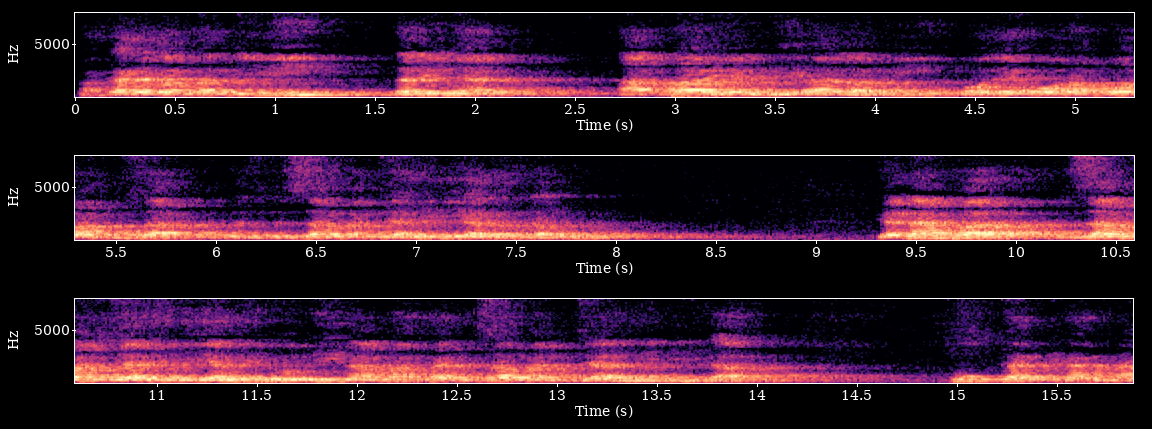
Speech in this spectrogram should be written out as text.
Maka dalam hal ini teringat apa yang dialami oleh orang-orang zaman jahiliyah terdahulu. Kenapa zaman jahiliyah itu dinamakan zaman jahiliyah? Bukan karena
